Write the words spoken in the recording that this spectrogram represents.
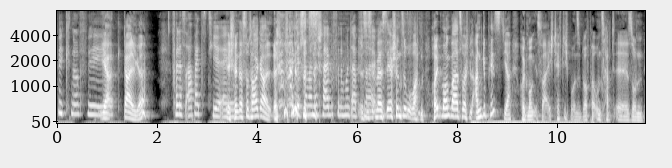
Wie knuffig. Ja, geil, gell? Voll das Arbeitstier, ey. Ich finde das total geil. Kann jetzt noch mal eine Scheibe von dem Hund Es abschneiden. ist immer sehr schön zu beobachten. Heute Morgen war er zum Beispiel angepisst. Ja, heute Morgen, es war echt heftig bei uns im Dorf. Bei uns hat äh, so ein,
